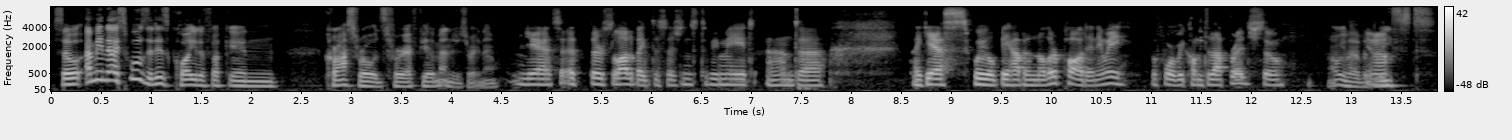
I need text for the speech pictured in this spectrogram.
So, I mean, I suppose it is quite a fucking crossroads for FPL managers right now. Yeah, it, there's a lot of big decisions to be made, and uh, I guess we'll be having another pod anyway before we come to that bridge. So Oh, we'll have at know? least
